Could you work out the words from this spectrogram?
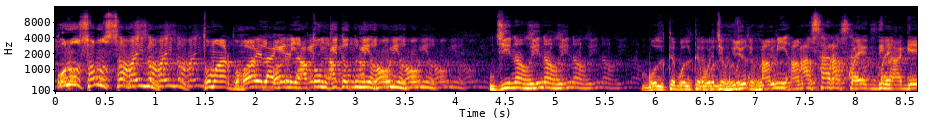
কোনো সমস্যা হয়নি। তোমার ভয় লাগেনি আতঙ্কিত তুমি হওনি হওনি বলতে বলতে বলছে, হুজুর, আমি আসার কয়েকদিন আগে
